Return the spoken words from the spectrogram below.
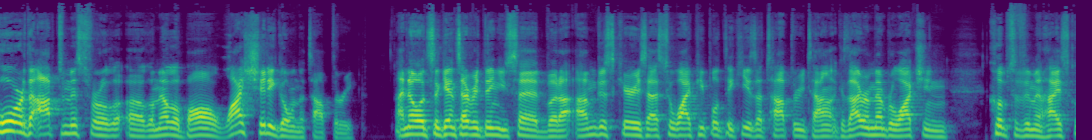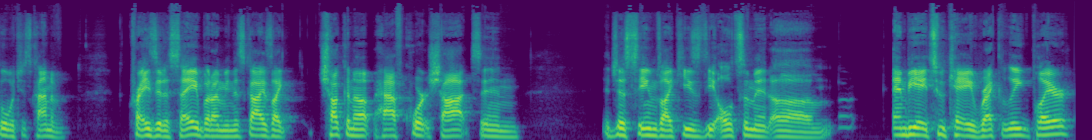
for the optimist for uh, Lamelo Ball, why should he go in the top three? I know it's against everything you said, but I, am just curious as to why people think he is a top three talent. Because I remember watching clips of him in high school, which is kind of crazy to say, but I mean, this guy's like chucking up half court shots, and it just seems like he's the ultimate um, NBA 2K rec league player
